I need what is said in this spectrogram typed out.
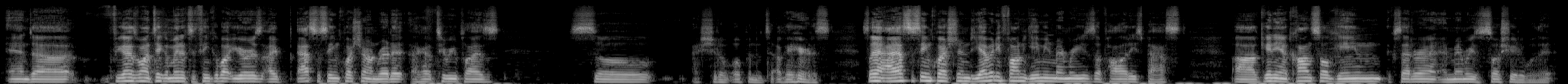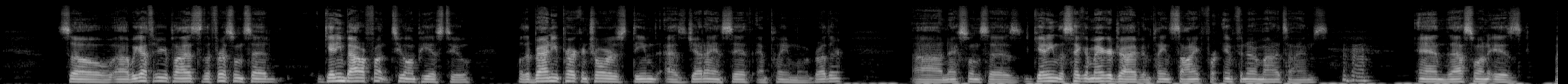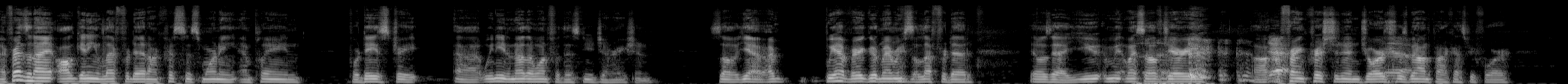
And uh, if you guys want to take a minute to think about yours, I asked the same question on Reddit. I got two replies. So I should have opened it. Okay, here it is. So yeah, I asked the same question. Do you have any fond gaming memories of holidays past? Uh, getting a console, game, etc., and memories associated with it. So uh, we got three replies. So the first one said, getting Battlefront 2 on PS2 with a brand new pair of controllers themed as Jedi and Sith and playing with my brother. Uh, next one says, getting the Sega Mega Drive and playing Sonic for infinite amount of times. and the last one is, my friends and I all getting Left 4 Dead on Christmas morning and playing for days straight. Uh, we need another one for this new generation. So yeah, I, we have very good memories of Left 4 Dead. It was yeah, you, myself, Gerry, uh, our friend Christian, and George, who's been on the podcast before.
